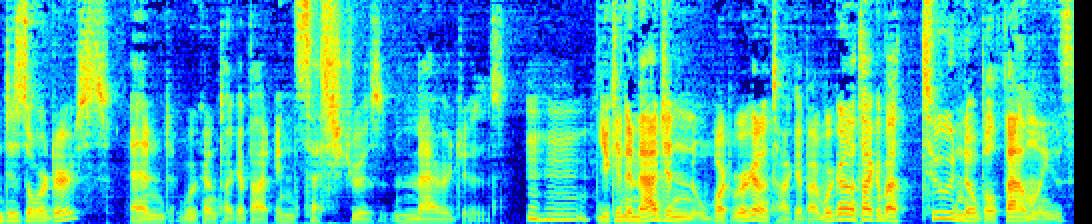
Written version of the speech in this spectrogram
disorders, and we're going to talk about incestuous marriages. Mm-hmm. You can imagine what we're going to talk about. We're going to talk about two noble families.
